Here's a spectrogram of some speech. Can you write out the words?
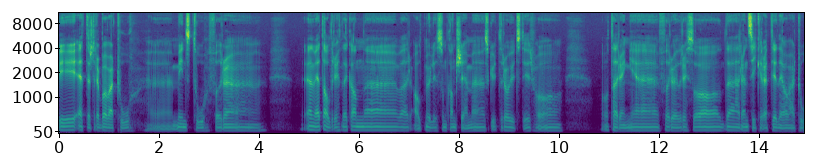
Vi etterstreber å være to. Uh, minst to. For en vet aldri. Det kan være alt mulig som kan skje med scooter og utstyr. og og terrenget for øvrig, så det er en sikkerhet i det å være to.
